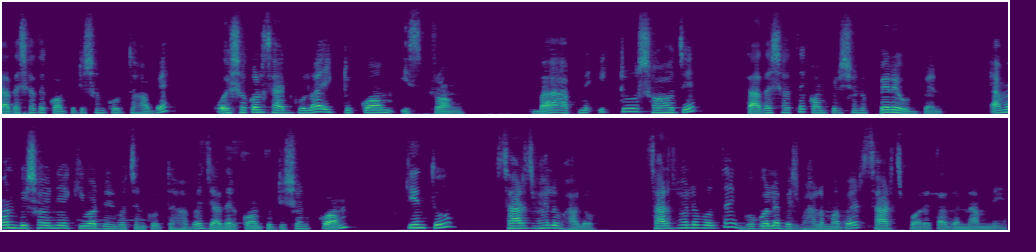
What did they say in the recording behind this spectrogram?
যাদের সাথে কম্পিটিশন করতে হবে ওই সকল সাইটগুলো একটু কম স্ট্রং বা আপনি একটু সহজে তাদের সাথে কম্পিটিশনে পেরে উঠবেন। এমন বিষয় নিয়ে কিওয়ার্ড নির্বাচন করতে হবে যাদের কম্পিটিশন কম, কিন্তু সার্চ ভ্যালু ভালো। সার্চ ভ্যালু বলতে গুগলে বেশ ভালো মাপের সার্চ পড়ে তাদের নাম নিয়ে।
